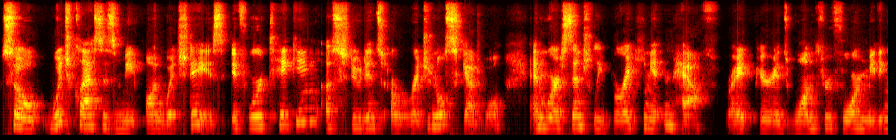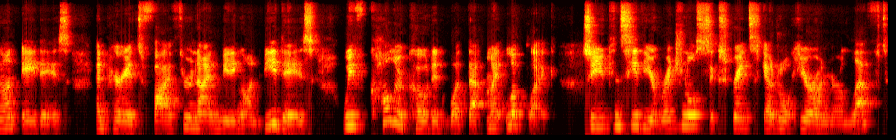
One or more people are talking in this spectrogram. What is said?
So which classes meet on which days? If we're taking a student's original schedule and we're essentially breaking it in half, right? Periods one through four meeting on A days and periods five through nine meeting on B days, we've color coded what that might look like. So you can see the original sixth grade schedule here on your left,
